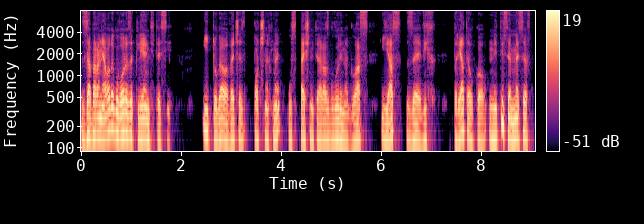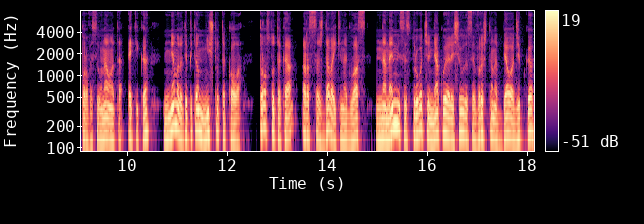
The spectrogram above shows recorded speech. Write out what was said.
забранява да говоря за клиентите си. И тогава вече почнахме успешните разговори на глас и аз заявих. Приятелко, не ти се меся в професионалната етика, няма да те питам нищо такова – Просто така, разсъждавайки на глас, на мен ми се струва, че някой е решил да се връща на бяла джипка,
